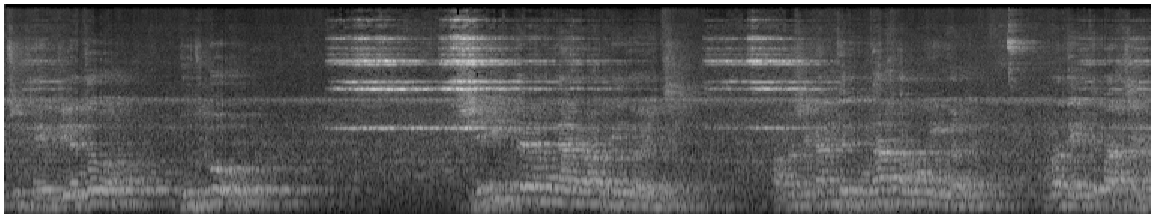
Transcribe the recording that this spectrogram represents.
কিছু দেখলে তো বুঝব। সেই কূপের আমরা বাধিত হয়েছি। আমরা সেখান থেকে উদ্ধার পাবো কি করে? আমরা দেখতে পাচ্ছি না।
